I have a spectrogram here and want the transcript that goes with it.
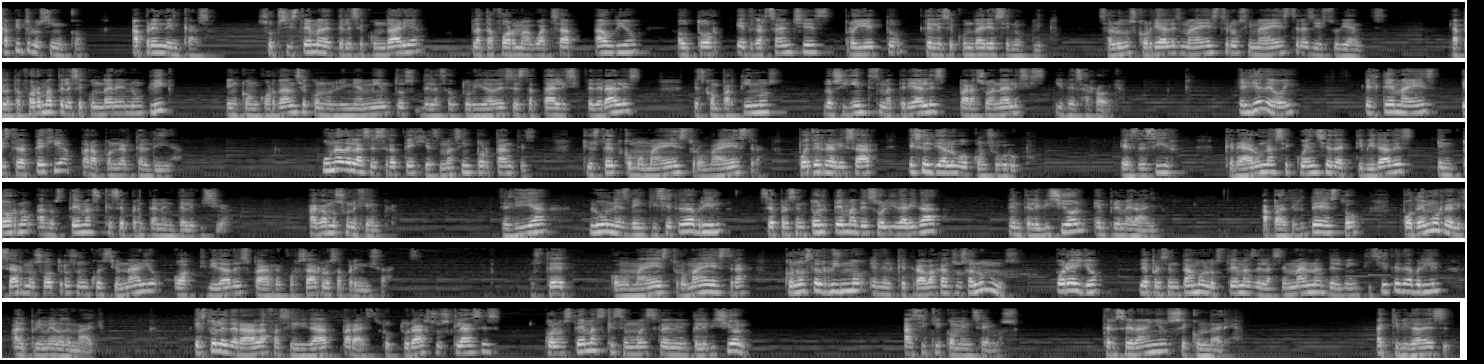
Capítulo 5. Aprende en casa. Subsistema de telesecundaria. Plataforma WhatsApp Audio. Autor Edgar Sánchez. Proyecto Telesecundaria Senuclic. Saludos cordiales maestros y maestras y estudiantes. La plataforma telesecundaria en un clic, en concordancia con los lineamientos de las autoridades estatales y federales, les compartimos los siguientes materiales para su análisis y desarrollo. El día de hoy, el tema es Estrategia para ponerte al día. Una de las estrategias más importantes que usted como maestro o maestra puede realizar es el diálogo con su grupo. Es decir, crear una secuencia de actividades en torno a los temas que se presentan en televisión. Hagamos un ejemplo. El día lunes 27 de abril se presentó el tema de solidaridad en televisión en primer año. A partir de esto, podemos realizar nosotros un cuestionario o actividades para reforzar los aprendizajes. Usted, como maestro o maestra, conoce el ritmo en el que trabajan sus alumnos. Por ello, le presentamos los temas de la semana del 27 de abril al 1 de mayo. Esto le dará la facilidad para estructurar sus clases con los temas que se muestran en televisión. Así que comencemos. Tercer año secundaria. Actividades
